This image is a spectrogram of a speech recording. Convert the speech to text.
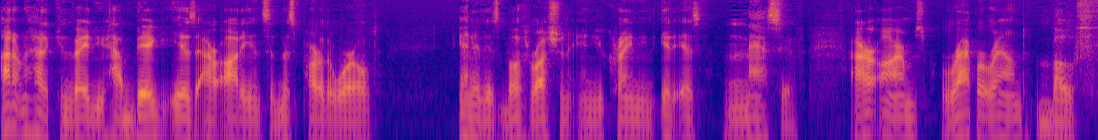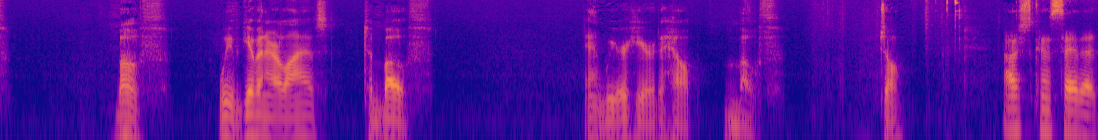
I don't know how to convey to you how big is our audience in this part of the world. And it is both Russian and Ukrainian. It is massive. Our arms wrap around both. Both. We've given our lives to both. And we are here to help both. Joel? I was just going to say that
